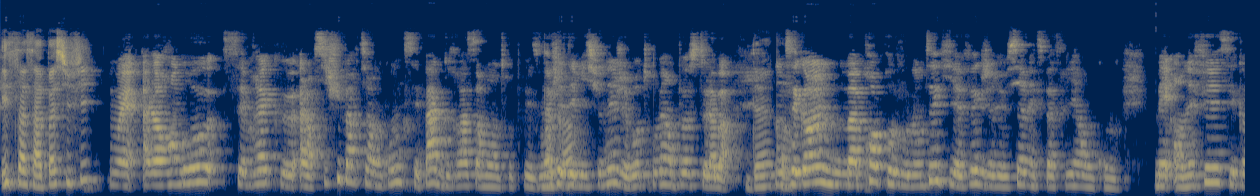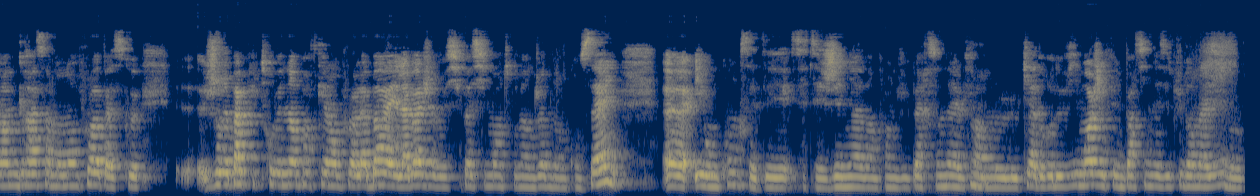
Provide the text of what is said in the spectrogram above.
Et ça, ça a pas suffi? Ouais, alors en gros, c'est vrai que. Alors, si je suis partie à Hong Kong, c'est pas grâce à mon entreprise. Moi, j'ai démissionné, j'ai retrouvé un poste là-bas. Donc, c'est quand même ma propre volonté qui a fait que j'ai réussi à m'expatrier à Hong Kong. Mais en effet, c'est quand même grâce à mon emploi parce que euh, j'aurais pas pu trouver n'importe quel emploi là-bas et là-bas, j'ai réussi facilement à trouver un job dans le conseil. Euh, et Hong Kong, c'était c'était génial d'un point de vue personnel. Enfin, Mm. le, le cadre de vie. Moi, j'ai fait une partie de mes études dans ma vie, donc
